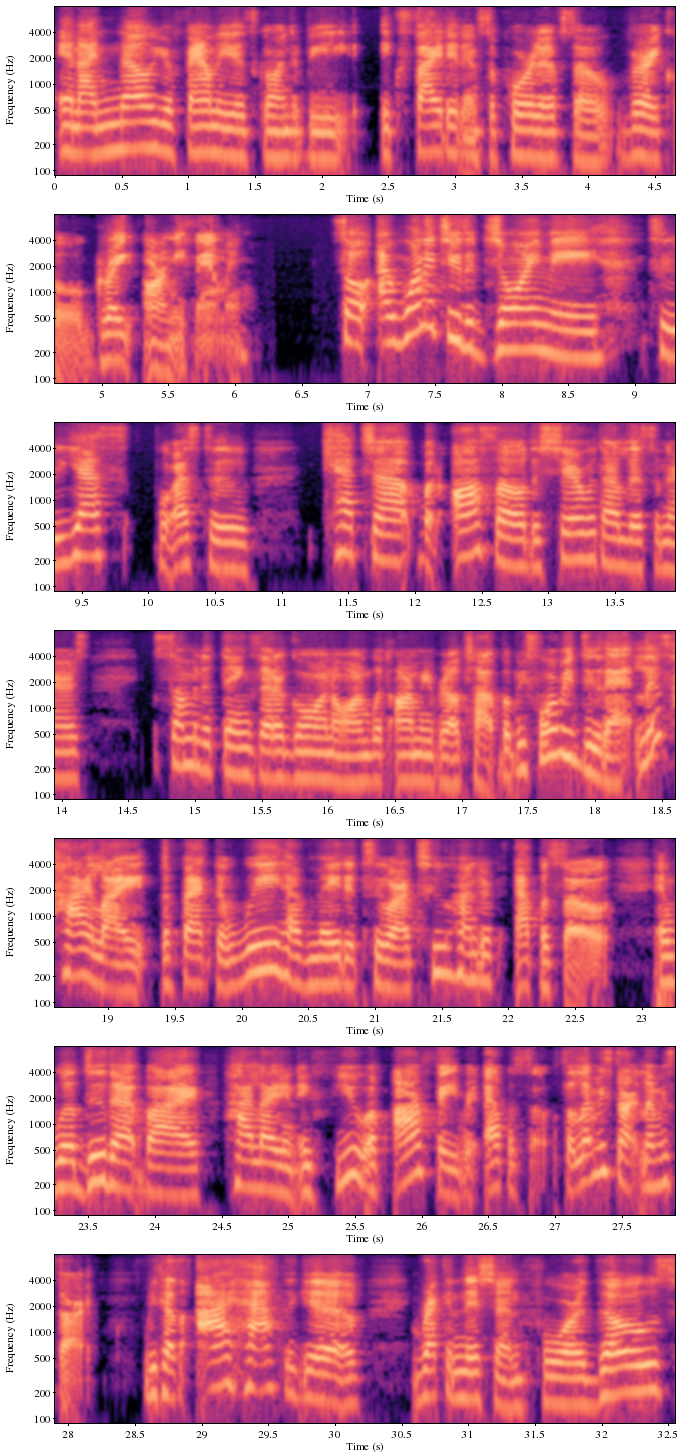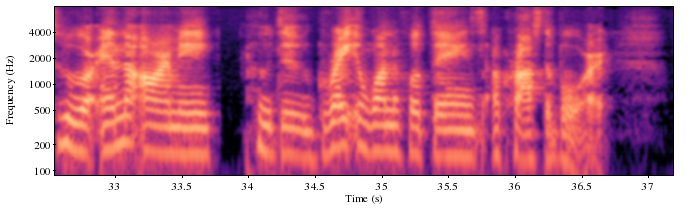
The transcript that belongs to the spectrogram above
And I know your family is going to be excited and supportive. So very cool. Great Army family. So I wanted you to join me to, yes, for us to catch up, but also to share with our listeners some of the things that are going on with Army Real Talk. But before we do that, let's highlight the fact that we have made it to our 200th episode. And we'll do that by highlighting a few of our favorite episodes. So let me start. Let me start because I have to give recognition for those who are in the Army who do great and wonderful things across the board.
